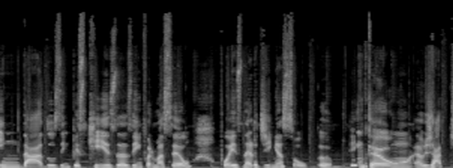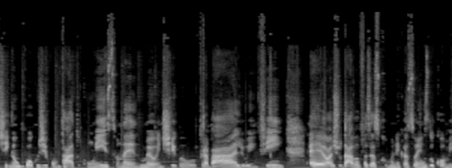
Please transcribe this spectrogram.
em dados, em pesquisas, em informação, pois nerdinha sou. Então, eu já tinha um pouco de contato com isso, né, no meu antigo trabalho, enfim. É, eu ajudava a fazer as comunicações do comitê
